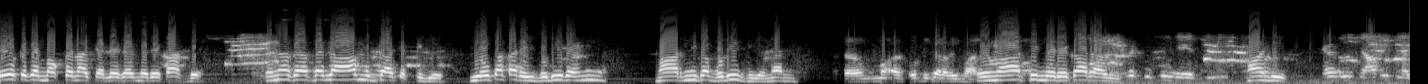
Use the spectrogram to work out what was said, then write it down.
ਇਹ ਕਿਤੇ ਮੌਕੇ ਨਾਲ ਚਲੇ ਗਏ ਮੇਰੇ ਘਰ ਦੇ। ਇਹਨਾਂ ਦਾ ਪਹਿਲਾਂ ਆ ਮੁੱਦਾ ਚੱਕੀਏ ਵੀ ਉਹ ਤਾਂ ਘਰੇ ਹੀ ਬੁੜੀ ਰਹਿਣੀ ਹੈ ਮਾਰਨੀ ਤਾਂ ਬੁੜੀ ਸੀ ਇਹਨਾਂ ਨੇ। ਅਹ ਮ- ਤੁਹਾਡੀ ਘਰ ਵਾਲੀ ਮਾਰ ਇਹ ਮਾਰਤੀ ਮੇਰੇ ਘਰ ਵਾਲੀ। ਤੁਸੀਂ ਗਏ ਸੀ ਹਾਂਜੀ। ਇਹ ਮਤਲਬ ਚਾਹ ਵੀ ਪਿਲਾਈ?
